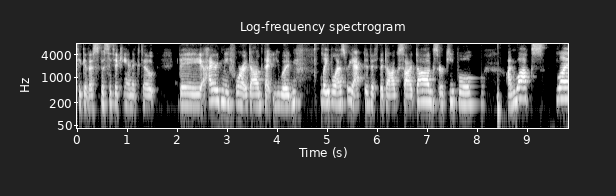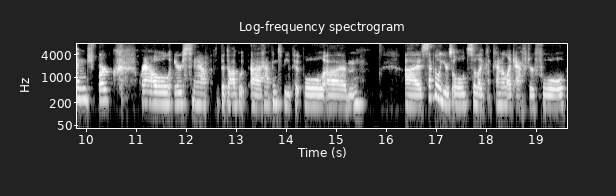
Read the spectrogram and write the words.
to give a specific anecdote. They hired me for a dog that you would label as reactive if the dog saw dogs or people on walks, lunge, bark, growl, air snap. The dog uh, happened to be a pit bull. Um, uh, several years old, so like kind of like after full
